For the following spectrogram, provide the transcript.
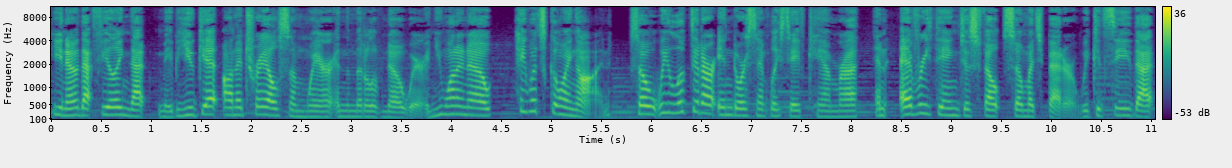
You know, that feeling that maybe you get on a trail somewhere in the middle of nowhere and you want to know, hey, what's going on? So we looked at our indoor SimpliSafe camera and everything just felt so much better. We could see that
